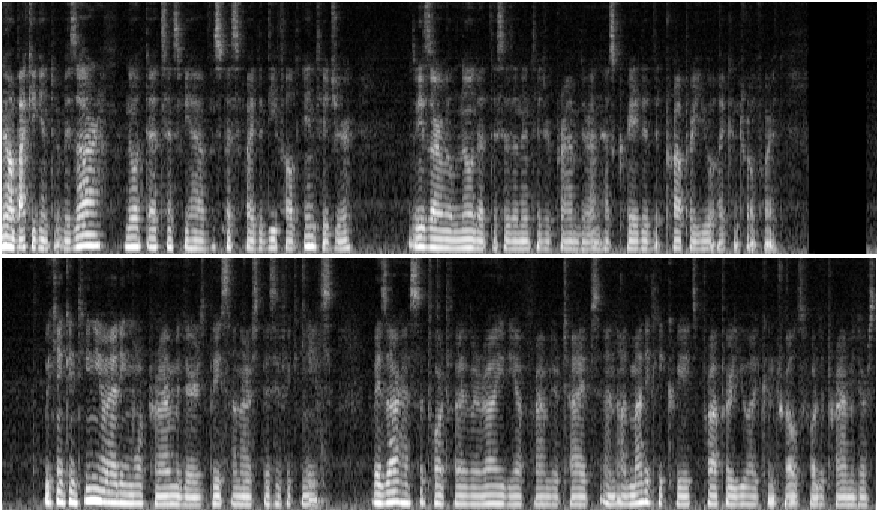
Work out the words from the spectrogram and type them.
Now back again to VisR. Note that since we have specified the default integer, VisR will know that this is an integer parameter and has created the proper UI control for it. We can continue adding more parameters based on our specific needs. VisR has support for a variety of parameter types and automatically creates proper UI controls for the parameters,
